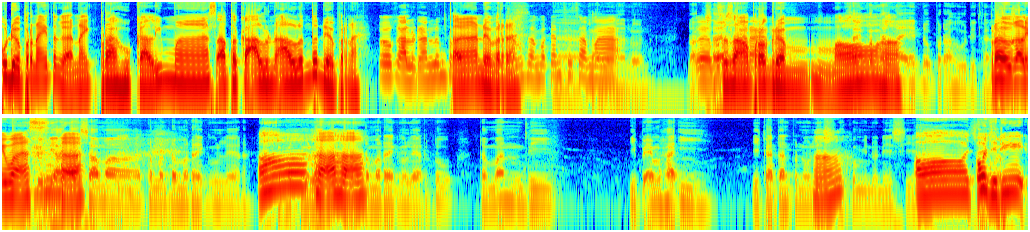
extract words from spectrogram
udah pernah itu nggak naik perahu Kalimas atau ke alun-alun tuh udah pernah? Oh ke alun-alun pernah. Kalian udah pernah? Sama-sama kan ya, sesama Uh, sesama program oh saya pernah naik itu perahu di Kalimas. perahu Kalimas. Itu diajak sama teman-teman reguler. Oh, teman-teman reguler tuh teman di IPMHI Ikatan Penulis huh? Hukum Indonesia. Oh, saya oh jadi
